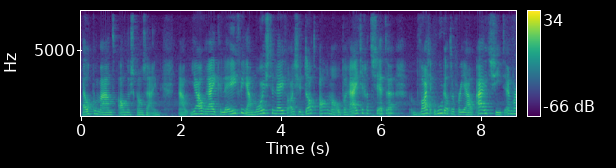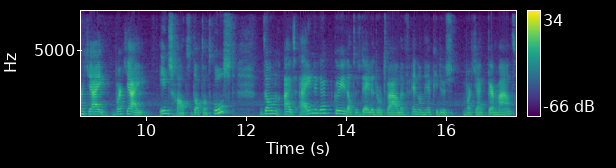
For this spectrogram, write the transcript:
elke maand anders kan zijn. Nou, jouw rijke leven, jouw mooiste leven, als je dat allemaal op een rijtje gaat zetten, wat, hoe dat er voor jou uitziet en wat jij, wat jij inschat dat dat kost, dan uiteindelijk kun je dat dus delen door 12 en dan heb je dus wat jij per maand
